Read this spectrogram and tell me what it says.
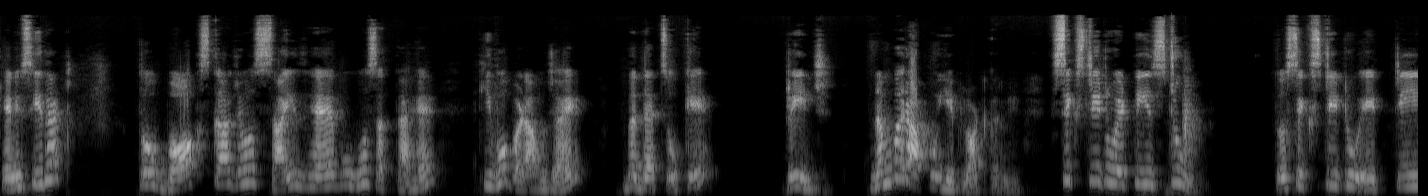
Can you see that तो बॉक्स का जो साइज़ है, वो हो सकता है कि वो बड़ा हो जाए but that's okay range number आपको ये प्लॉट करने sixty to eighty is two तो sixty to eighty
